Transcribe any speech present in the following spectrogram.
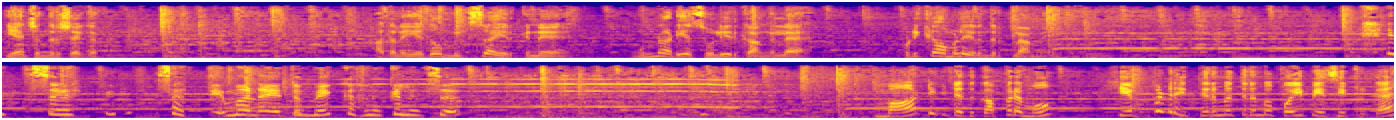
ஏன் சந்திரசேகர்? அதுல ஏதோ மிக்ஸ் ஆயிருக்குன்னு முன்னாடியே சொல்லியிருக்காங்கல்ல. பிடிக்காமலே இருந்திருக்கலாமே. சார் சத்தியமா நான் எதுவுமே கலக்கல சார். மாட்டிக்கிட்டதுக்கு அப்புறமும் எப்படி திரும்ப திரும்ப போய் பேசிட்டு இருக்க?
